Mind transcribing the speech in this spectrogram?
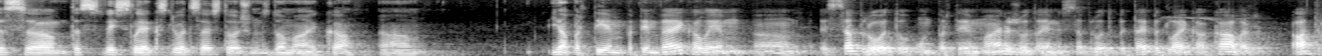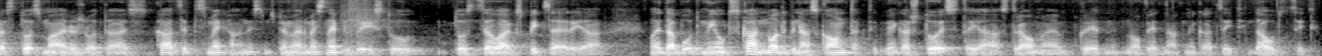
tas, tas viss liekas ļoti saistoši. Es domāju, ka jā, par, tiem, par tiem veikaliem es saprotu, un par tiem mājražotājiem es saprotu, bet tāpat laikā kā var atrast tos mājražotājus? Kāds ir tas mehānisms? Piemēram, es nepazīstu tos cilvēkus pizzērijā lai dabūtu miltus. Kāda nodibinās kontakti? Vienkārši to es tajā straumē krietni nopietnāk nekā citi, daudz citi.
